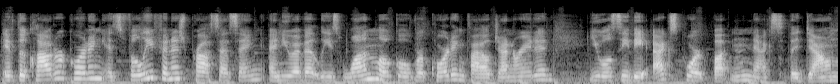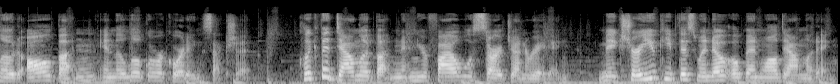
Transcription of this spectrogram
If the cloud recording is fully finished processing and you have at least one local recording file generated, you will see the export button next to the download all button in the local recording section. Click the download button and your file will start generating. Make sure you keep this window open while downloading.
